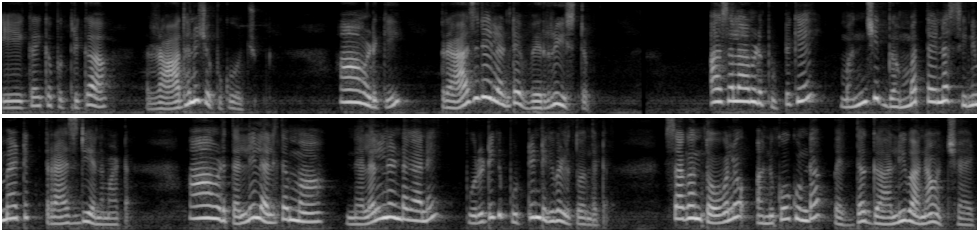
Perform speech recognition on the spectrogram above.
ఏకైక పుత్రిక రాధను చెప్పుకోవచ్చు. ఆవిడకి ట్రాజడీలంటే వెర్రి ఇష్టం. అసలు ఆవిడ పుట్టుకే మంచి గమ్మత్తైన సినిమాటిక్ ట్రాజిడీ అన్నమాట. ఆవిడ తల్లి లలితమ్మ నెలలు నిండగానే పురిటికి పుట్టింటికి వెళుతోందట. సగం తోవలో అనుకోకుండా పెద్ద గాలివాన వచ్చాయట.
